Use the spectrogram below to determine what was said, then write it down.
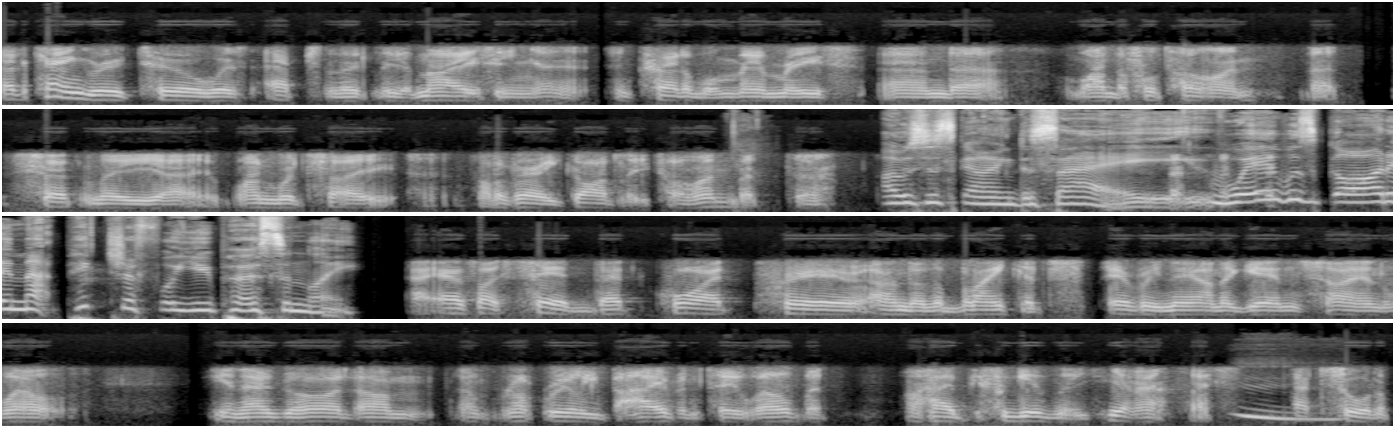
So the Kangaroo Tour was absolutely amazing, uh, incredible memories, and uh, wonderful time. But certainly, uh, one would say, uh, not a very godly time, but. Uh, I was just going to say, where was God in that picture for you personally? As I said, that quiet prayer under the blankets every now and again saying, well, you know, God, I'm, I'm not really behaving too well, but I hope you forgive me. You know, that's mm. that sort of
